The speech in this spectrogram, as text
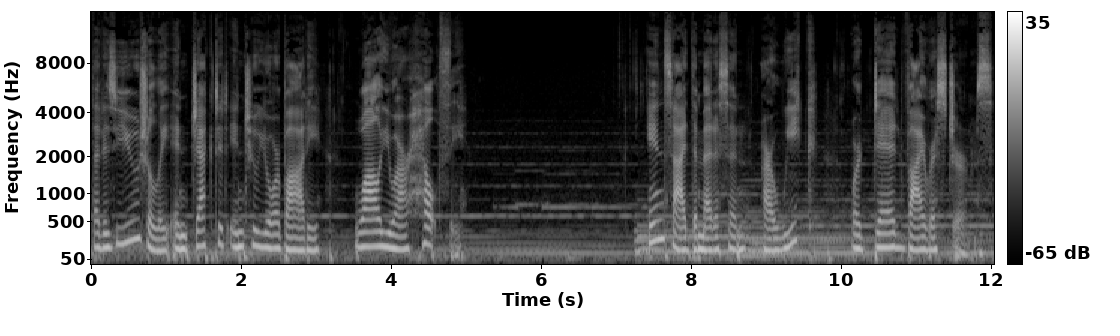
that is usually injected into your body while you are healthy. Inside the medicine are weak or dead virus germs.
